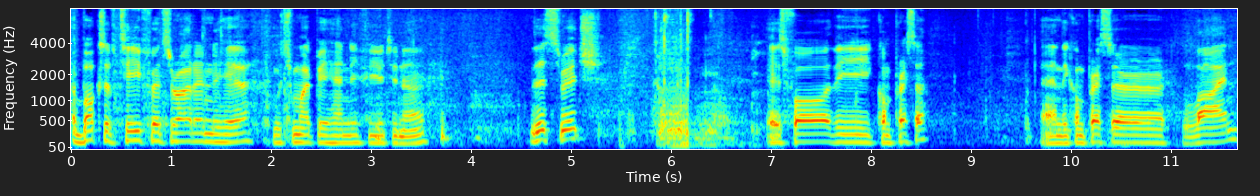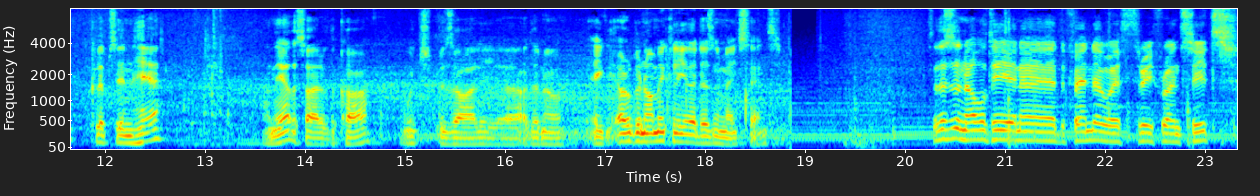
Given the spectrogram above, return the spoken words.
A box of tea fits right into here, which might be handy for you to know. This switch is for the compressor and the compressor line clips in here on the other side of the car which bizarrely uh, I don't know ergonomically that doesn't make sense so this is a novelty in a Defender with three front seats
